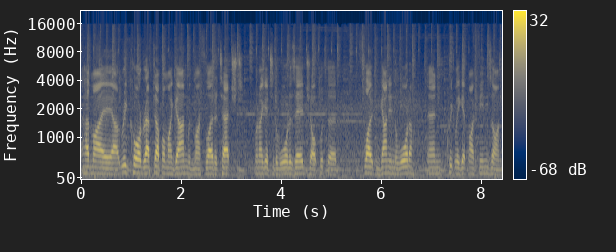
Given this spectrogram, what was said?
have my uh, rig cord wrapped up on my gun with my float attached. When I get to the water's edge, I'll put the float and gun in the water and quickly get my fins on.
